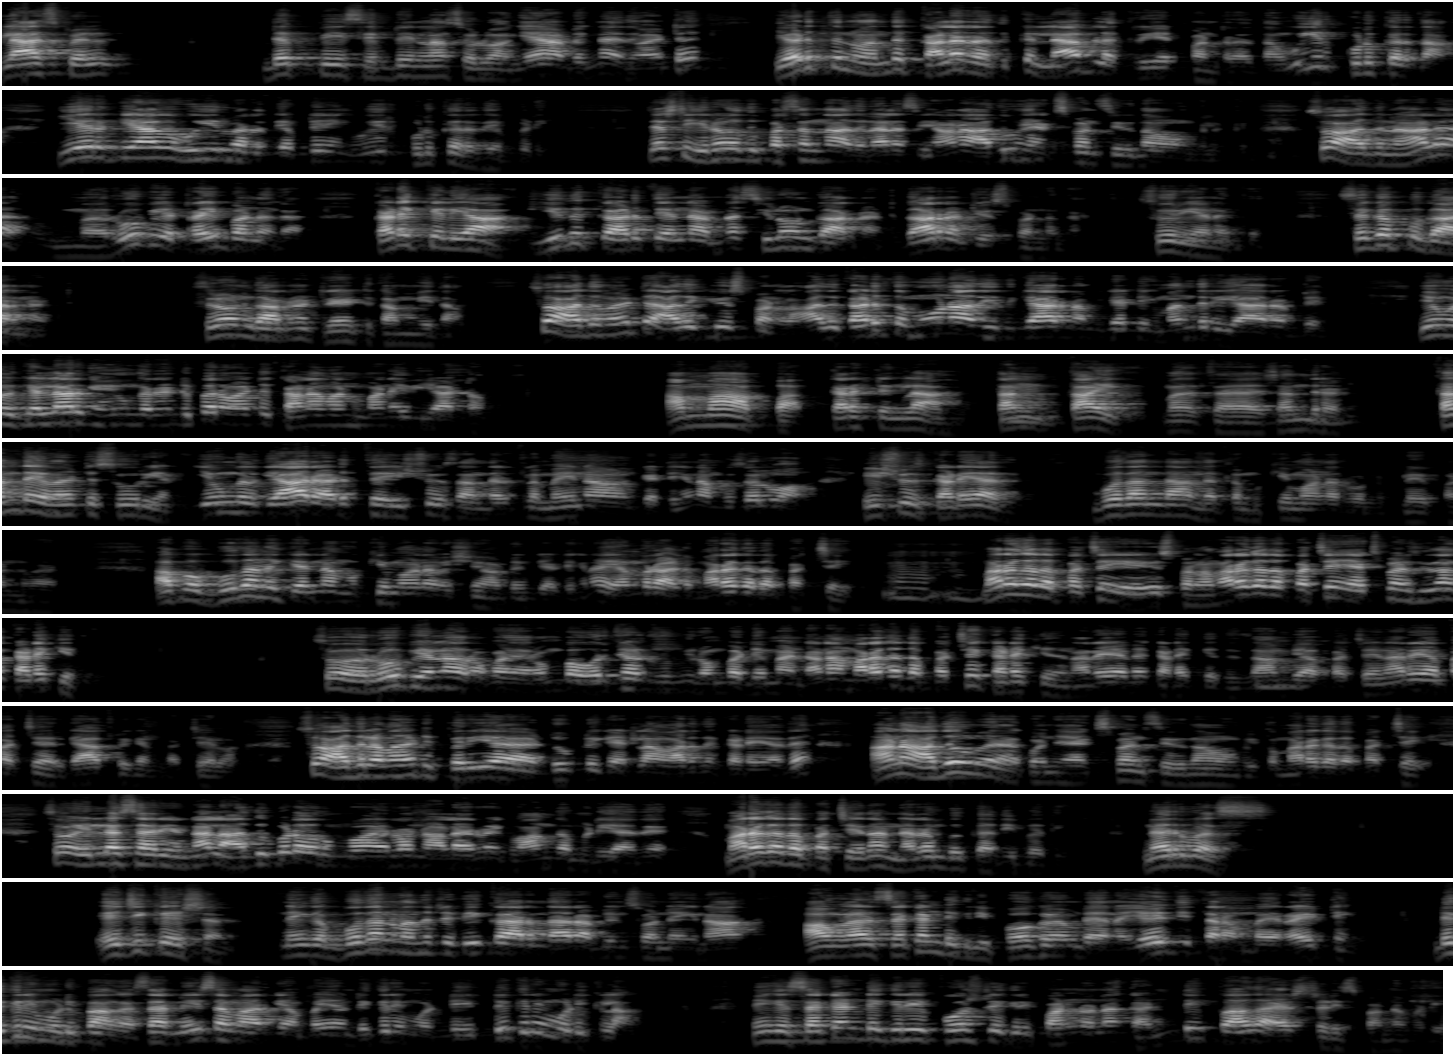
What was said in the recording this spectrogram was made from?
Class bell டெப் பீஸ் எப்படின்லாம் சொல்லுவாங்க. ஏன் அப்படின்னா இது வந்துட்டு எடுத்துன்னு வந்து கலர் அதுக்கு லேப்ல கிரியேட் பண்றது தான். உயிர் கொடுக்கறது தான். இயற்கையாக உயிர் வர்றது எப்படி? நீங்க உயிர் கொடுக்கறது எப்படி? ஜஸ்ட் இருபது பர்சன்ட் தான் அது வேலை செய்யும். ஆனால் அதுவும் எக்ஸ்பென்சிவ் தான் உங்களுக்கு. ஸோ அதனால ரூபியை ட்ரை பண்ணுங்க. கிடைக்கலையா இதுக்கு அடுத்து என்ன அப்படின்னா சிலோன் கார்னட் கார்னட் யூஸ் பண்ணுங்க சூரியனுக்கு. சிகப்பு கார்னட் சிலோன் கார்னட் ரேட் கம்மி தான் ஸோ அது வந்துட்டு அதுக்கு யூஸ் பண்ணலாம். அதுக்கு அடுத்து மூணாவது இதுக்கு யார் நம்ம கேட்டீங்க? மந்திரி யார் அப்படின்னு? இவங்களுக்கு எல்லாருக்கும் இவங்க ரெண்டு பேரும் வந்துட்டு கணவன் மனைவி ஆட்டம். அம்மா அப்பா. கரெக்ட்டுங்களா தன் தாய் சந்திரன். தந்தை வந்துட்டு சூரியன். இவங்களுக்கு யார் அடுத்த இஷ்யூஸ் அந்த இடத்துல மெயினாக கேட்டீங்கன்னா நம்ம சொல்லுவோம். இஷ்யூஸ் கிடையாது. புதன் தான் அந்த இடத்துல முக்கியமான ரோல் ப்ளே பண்ணுவார். அப்போ புதனுக்கு என்ன முக்கியமான விஷயம் அப்படின்னு கேட்டீங்கன்னா எமரால்டு மரகத பச்சை. மரகத பச்சை யூஸ் பண்ணலாம். மரகத பச்சை எக்ஸ்பென்சிவ் தான் கிடைக்குது. ஸோ ரூபியெல்லாம் ரொம்ப ரொம்ப ஒரிஜினல் ரூபி ரொம்ப டிமாண்ட் ஆனால் மரகத பச்சை கிடைக்குது. நிறையவே கிடைக்குது. ஜாம்பியா பச்சை நிறைய பச்சை இருக்குது ஆப்பிரிக்கன் பச்சைலாம் ஸோ அதில் வந்துட்டு பெரிய டூப்ளிகேட்லாம் வரது கிடையாது. ஆனால் அதுவும் கொஞ்சம் எக்ஸ்பென்சிவ் தான் உங்களுக்கு மரகத பச்சை. ஸோ இல்லை சார் என்னால் அது கூட ஒரு மூவாயிரம் ரூபா நாலாயிரம் ரூபாய்க்கு வாங்க முடியாது. மரகத பச்சை தான் நரம்புக்கு அதிபதி. நர்வஸ் எஜுகேஷன் நீங்கள் புதன் வந்துட்டு வீக்காக இருந்தார் அப்படின்னு சொன்னீங்கன்னா அவங்களால செகண்ட் டிகிரி போகவே முடியாது. நான் எழுதி தரேன் பை ரைட்டிங் டிகிரி முடிப்பாங்க. சார் நீசமா இருக்கு என் பையன் டிகிரி முடி டிகிரி முடிக்கலாம். நீங்க செகண்ட் டிகிரி போஸ்ட் டிகிரி பண்ணணும்னா கண்டிப்பாக ஹையர் ஸ்டடிஸ் பண்ண முடியும்.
